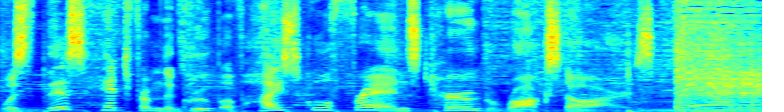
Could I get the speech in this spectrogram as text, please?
was this hit from the group of high school friends turned rock stars. While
